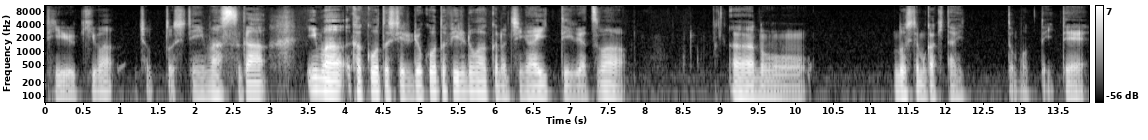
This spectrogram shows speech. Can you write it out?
ていう気はちょっとしていますが今書こうとしている旅行とフィールドワークの違いっていうやつはあのどうしても書きたいと思っていて、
